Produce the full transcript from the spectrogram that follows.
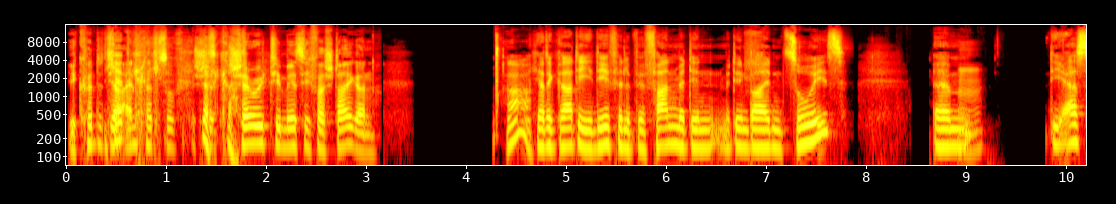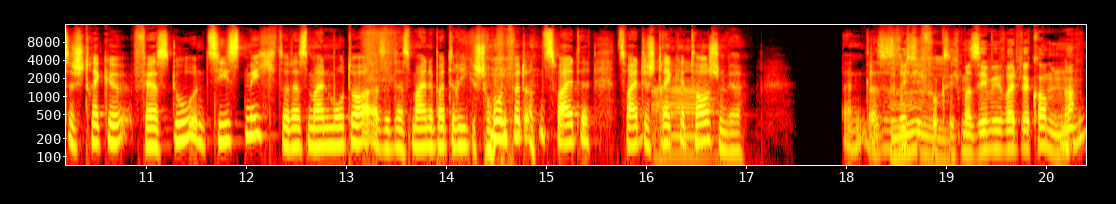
Ihr könntet ich ja einen Platz so Charity-mäßig versteigern. Ah. Ich hatte gerade die Idee, Philipp, wir fahren mit den, mit den beiden Zoes. Ähm, mhm. Die erste Strecke fährst du und ziehst mich, sodass mein Motor, also dass meine Batterie geschont wird und zweite, zweite Strecke ah. tauschen wir. Dann, Das ist richtig Ah. fuchsig. Mal sehen, wie weit wir kommen, ne? Mhm.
